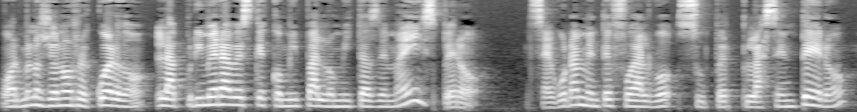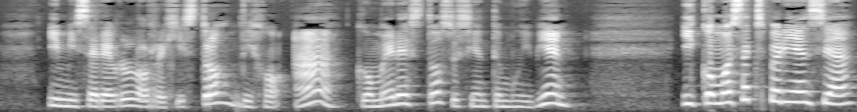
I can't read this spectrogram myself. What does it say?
o al menos yo no recuerdo, la primera vez que comí palomitas de maíz, pero seguramente fue algo súper placentero y mi cerebro lo registró. Dijo, ah, comer esto se siente muy bien. Y como esa experiencia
